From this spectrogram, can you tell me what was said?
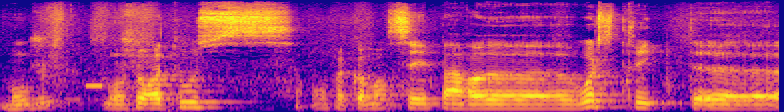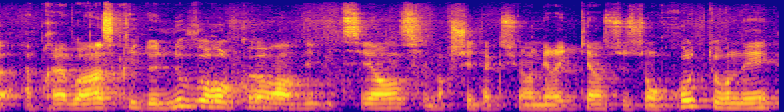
Bonjour, à tous. On va commencer par euh, Wall Street. Euh, après avoir inscrit de nouveaux records en début de séance, les marchés d'actions américains se sont retournés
